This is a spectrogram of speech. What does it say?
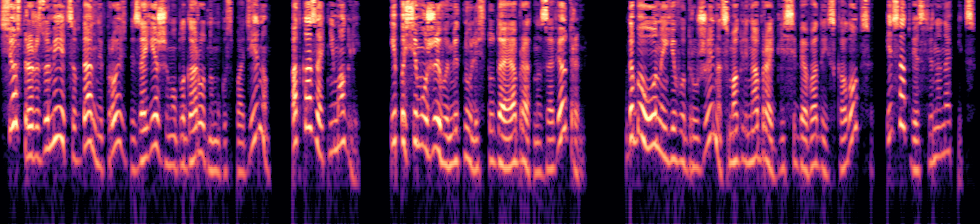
Сестры, разумеется, в данной просьбе заезжему благородному господину отказать не могли, и посему живо метнулись туда и обратно за ведрами, дабы он и его дружина смогли набрать для себя воды из колодца и, соответственно, напиться.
